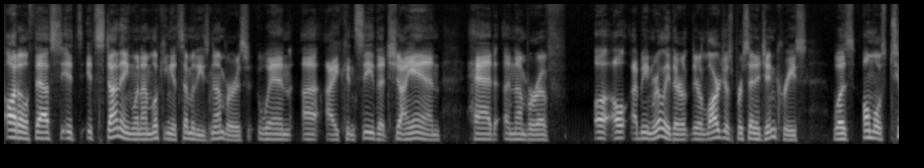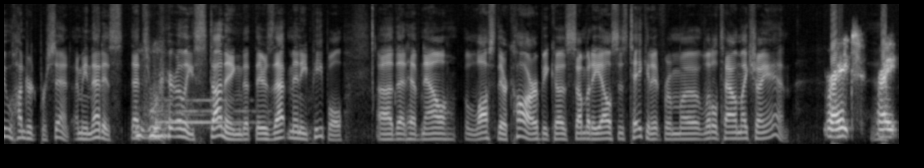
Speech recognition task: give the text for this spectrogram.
auto thefts. It's it's stunning when I'm looking at some of these numbers when uh, I can see that Cheyenne had a number of, uh, oh, I mean, really their their largest percentage increase was almost 200%. I mean, that is that's really stunning that there's that many people uh, that have now lost their car because somebody else has taken it from a little town like Cheyenne. Right, right.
